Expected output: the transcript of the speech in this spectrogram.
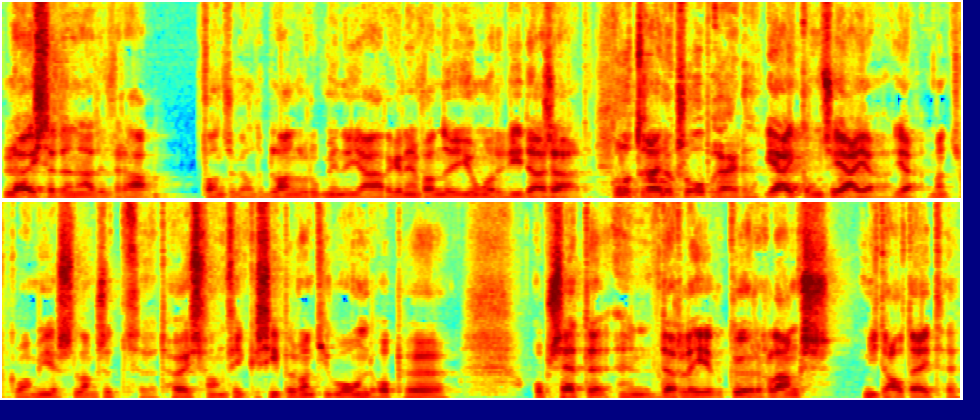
luisterden naar de verhalen van zowel de belangengroep minderjarigen... en van de jongeren die daar zaten. Kon de trein ook zo oprijden? Ja, ik kon ze, ja, ja, ja. Want je kwam eerst langs het, het huis van Vinke Sieper... want die woonde op, uh, op Zetten. En daar leden we keurig langs. Niet altijd. Hè.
